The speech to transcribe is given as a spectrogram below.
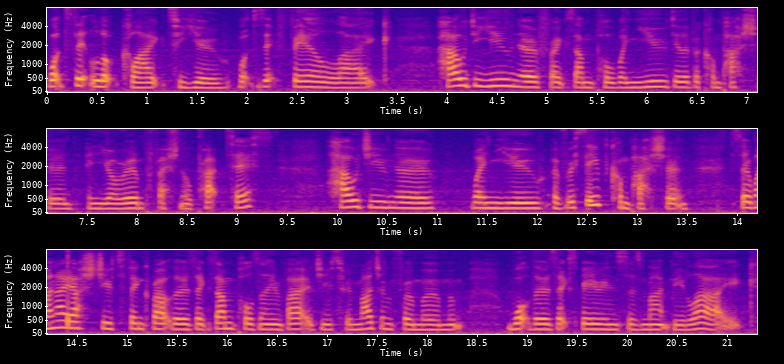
What does it look like to you? What does it feel like? How do you know, for example, when you deliver compassion in your own professional practice? How do you know when you have received compassion. So when I asked you to think about those examples and I invited you to imagine for a moment what those experiences might be like,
